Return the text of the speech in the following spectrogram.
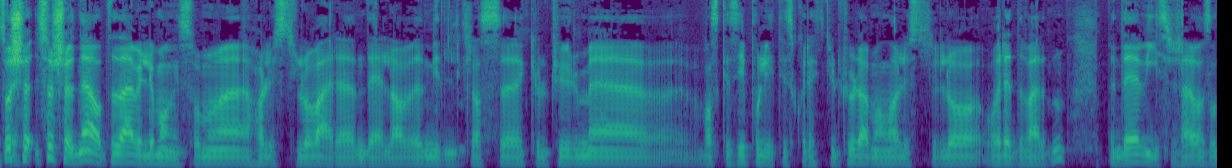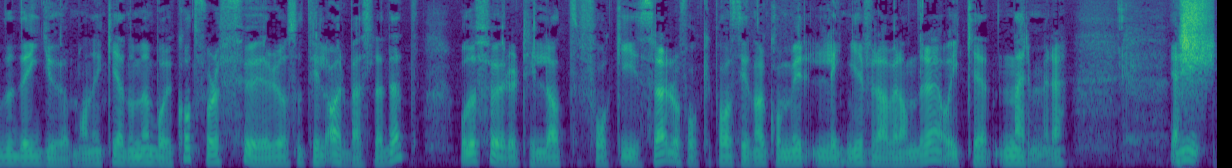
så skjønner jeg at det er veldig mange som eh, har lyst til å være en del av en middelklassekultur med hva skal jeg si, politisk korrekt kultur, der man har lyst til å, å redde verden. Men det viser seg jo også at det, det gjør man ikke gjennom en boikott, for det fører også til arbeidsledighet. Og det fører til at folk i Israel og folk i Palestina kommer lenger fra hverandre og ikke nærmere. Jeg,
